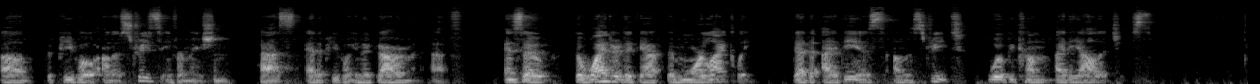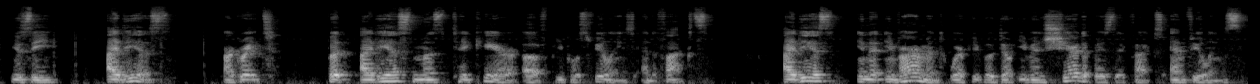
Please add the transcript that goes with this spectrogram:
uh, the people on the streets information has and the people in the government have. And so the wider the gap, the more likely that the ideas on the street will become ideologies. You see, ideas are great, but ideas must take care of people's feelings and facts. Ideas in an environment where people don't even share the basic facts and feelings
